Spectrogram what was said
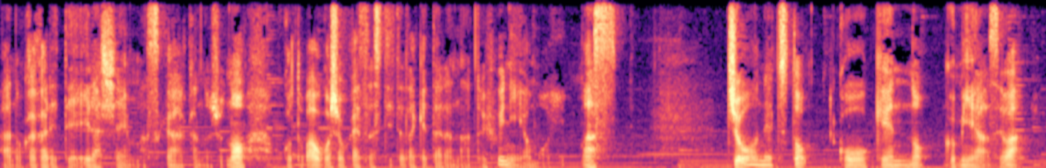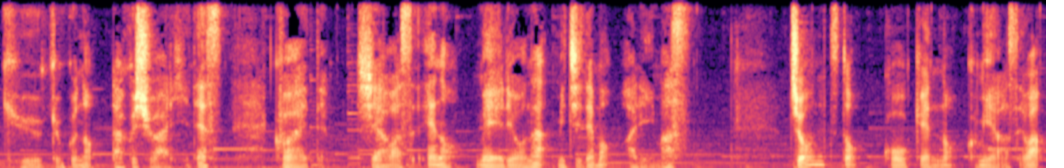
あの書かれていらっしゃいますが彼女のお言葉をご紹介させていただけたらなというふうに思います。情熱と貢献の組み合わせは究極のラグジュアリーです。加えて幸せへの明瞭な道でもあります。情熱と貢献の組み合わせは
